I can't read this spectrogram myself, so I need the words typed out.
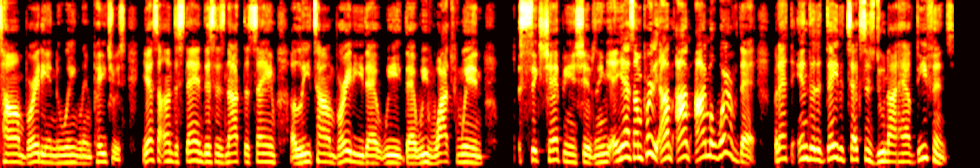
Tom Brady and New England Patriots. Yes, I understand this is not the same elite Tom Brady that we that we watched win six championships. And yes, I'm pretty I'm I'm I'm aware of that. But at the end of the day, the Texans do not have defense.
